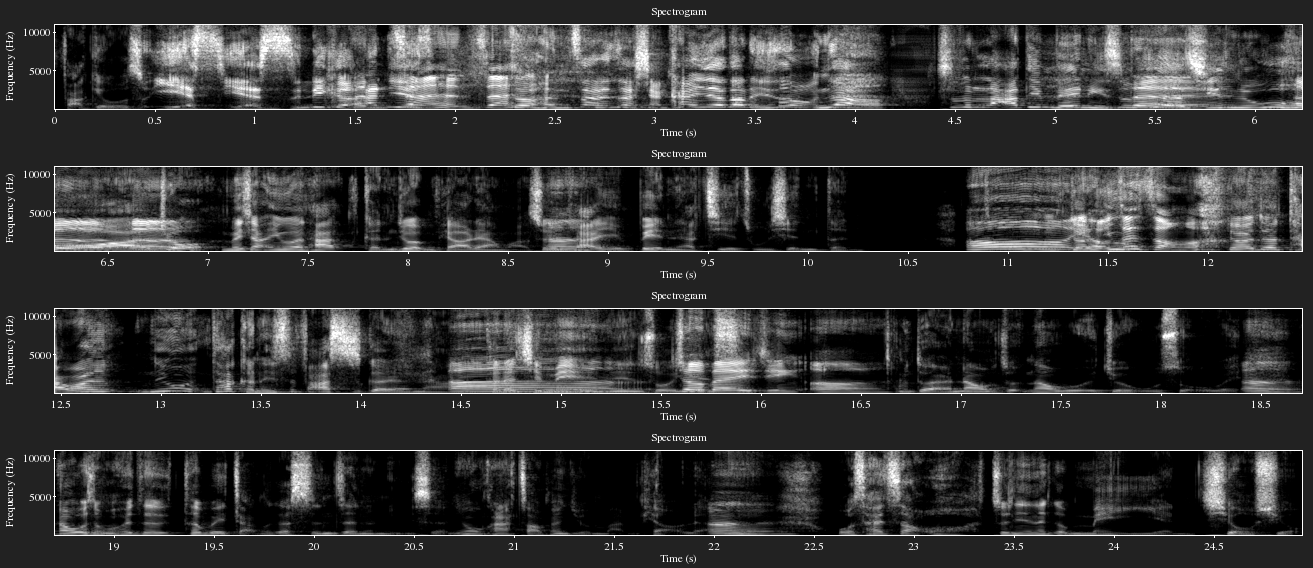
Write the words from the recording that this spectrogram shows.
发给我说 yes yes，立刻按赞很赞，对很赞很赞，想看一下到底是什么你知道 是不是拉丁美女，是不是热情如火啊？就没想因为她可能就很漂亮嘛，所以她也被人家捷足先登。哦，有这种哦，对对，台湾，因为他可能是发十个人啊，可能前面有人说就被已经嗯，对，那我就那我就无所谓。嗯，那为什么会特特别讲这个深圳的女生？因为我看她照片就蛮漂亮，嗯，我才知道哇，最近那个美颜秀秀，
